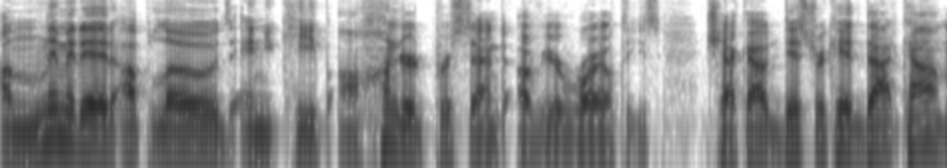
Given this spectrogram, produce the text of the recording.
unlimited uploads, and you keep 100% of your royalties. Check out distrokid.com.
